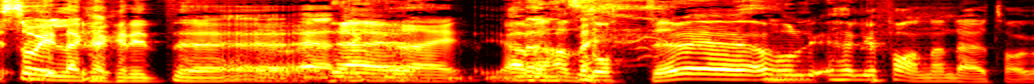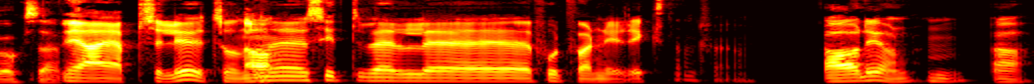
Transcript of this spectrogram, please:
Så illa kanske det inte eh, är. Nej, Nej. Ja, men hans dotter eh, höll, höll ju fanan där ett tag också. Ja, absolut. Hon Ja. eh, sitter väl eh, fortfarande i riksdagen, tror jag. Ja, det gör hon. Mm. Ja.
